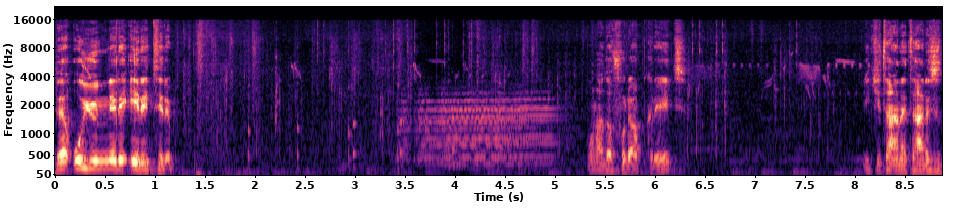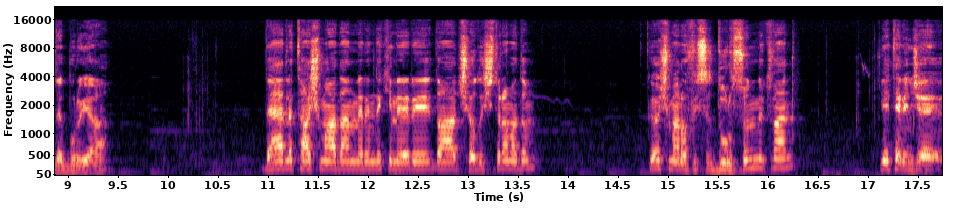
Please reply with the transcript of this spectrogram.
Ve o yünleri eritirim. Buna da full upgrade. İki tane terzi de buraya. Değerli taş madenlerindekileri daha çalıştıramadım. Göçmen ofisi dursun lütfen. Yeterince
